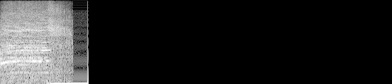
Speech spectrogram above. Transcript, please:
Oh!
